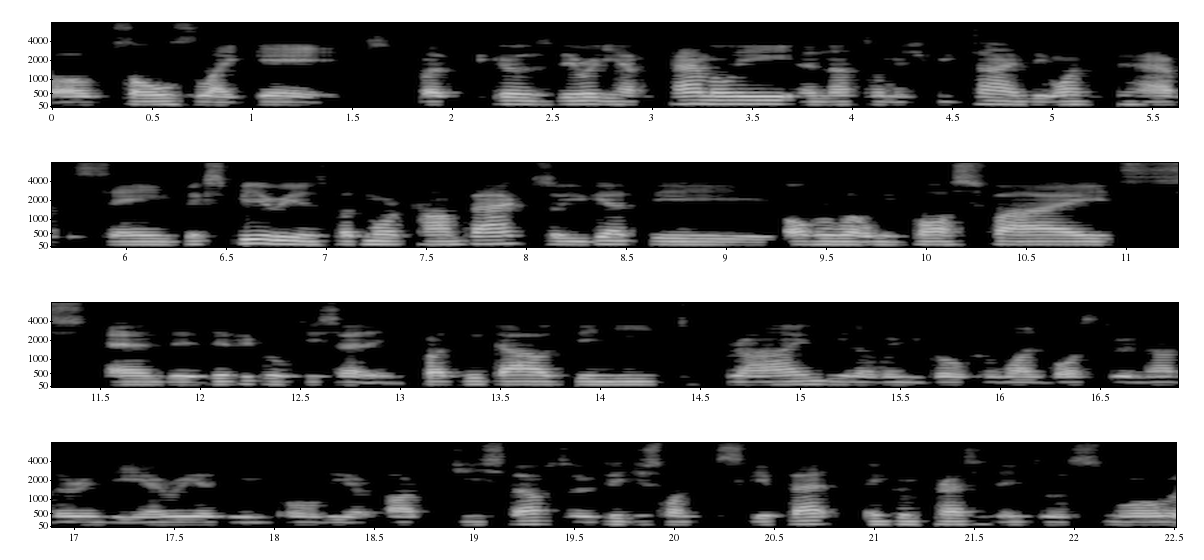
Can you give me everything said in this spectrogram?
of Souls-like games. But because they already have family and not so much free time, they wanted to have the same experience but more compact. So you get the overwhelming boss fights and the difficulty setting, but without the need to grind, you know, when you go from one boss to another in the area doing all the RPG stuff. So they just want to skip that and compress it into a smaller,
